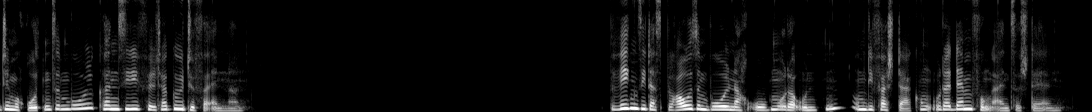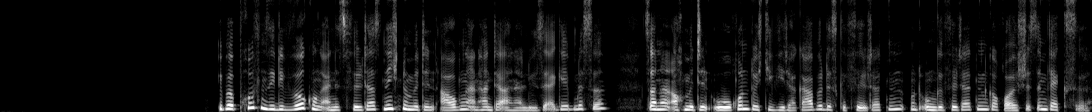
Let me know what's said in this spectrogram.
Mit dem roten Symbol können Sie die Filtergüte verändern. Bewegen Sie das blaue Symbol nach oben oder unten, um die Verstärkung oder Dämpfung einzustellen. Überprüfen Sie die Wirkung eines Filters nicht nur mit den Augen anhand der Analyseergebnisse, sondern auch mit den Ohren durch die Wiedergabe des gefilterten und ungefilterten Geräusches im Wechsel.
